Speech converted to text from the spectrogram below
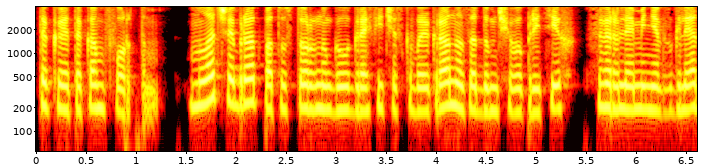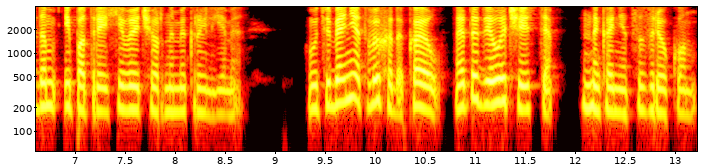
так это комфортом. Младший брат по ту сторону голографического экрана задумчиво притих, сверля меня взглядом и потряхивая черными крыльями. «У тебя нет выхода, Кайл, это дело чести», – наконец изрек он.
